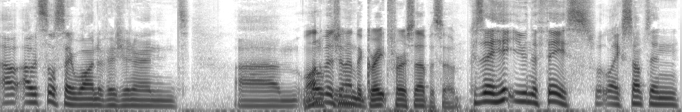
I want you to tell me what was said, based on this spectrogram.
I, I would still say WandaVision and um, WandaVision had a great first episode. because they hit you in the face with like something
